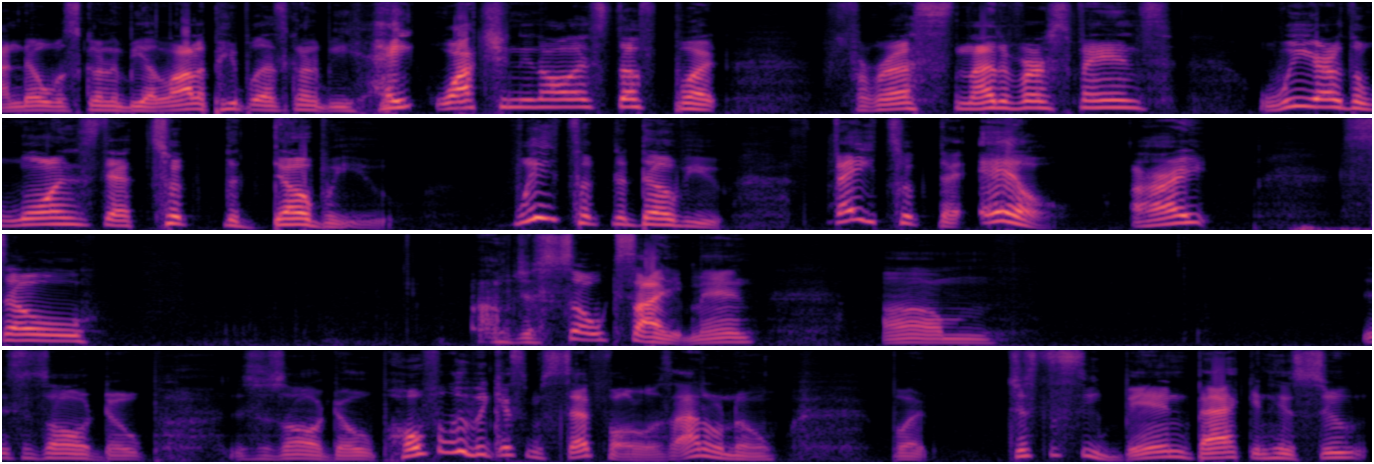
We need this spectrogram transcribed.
I know it's going to be a lot of people that's going to be hate watching and all that stuff, but for us Snyderverse fans, we are the ones that took the W. We took the W. They took the L. All right? So I'm just so excited, man. Um this is all dope. This is all dope. Hopefully we get some set photos. I don't know. But just to see Ben back in his suit,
